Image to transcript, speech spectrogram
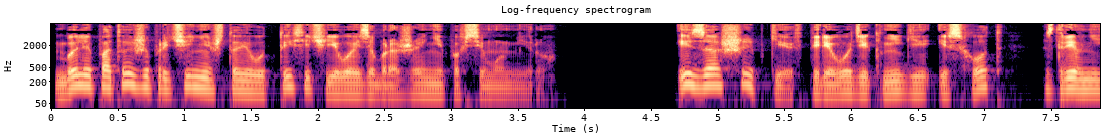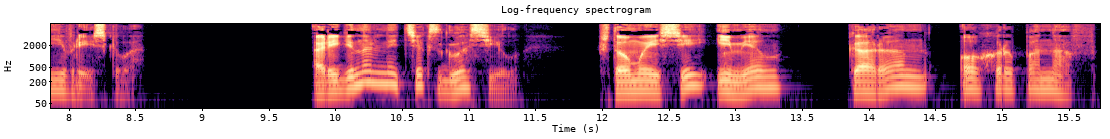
были по той же причине, что и у тысяч его изображений по всему миру. Из-за ошибки в переводе книги «Исход» с древнееврейского – Оригинальный текст гласил, что Моисей имел Коран Охрапанав,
